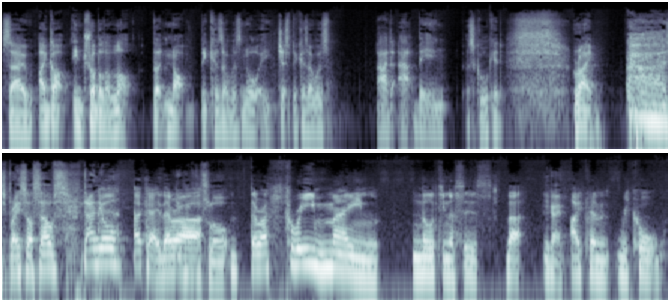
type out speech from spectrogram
So I got in trouble a lot, but not because I was naughty, just because I was bad at being a school kid. Right. Let's brace ourselves. Daniel. Okay, there are the there are three main naughtinesses that okay. I can recall.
